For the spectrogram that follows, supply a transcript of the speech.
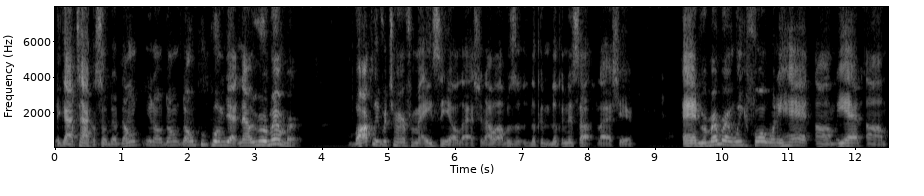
they got tackles. So don't you know? Don't don't poo poo them yet. Now remember, Barkley returned from an ACL last year. I, I, was looking looking this up last year, and remember in week four when he had um he had um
